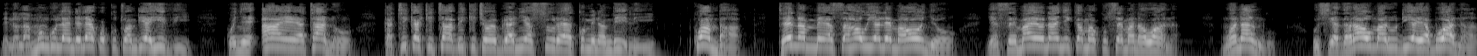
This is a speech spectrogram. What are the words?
neno la mungu laendelea kwa kutwambia hivi kwenye aya ya tano katika kitabu hiki cha webrania sura ya 12 kwamba tena mmeyasahau yale maonyo yasemayo nanyi kama kusema na wana. Mwanangu usiyadharau marudia ya bwana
